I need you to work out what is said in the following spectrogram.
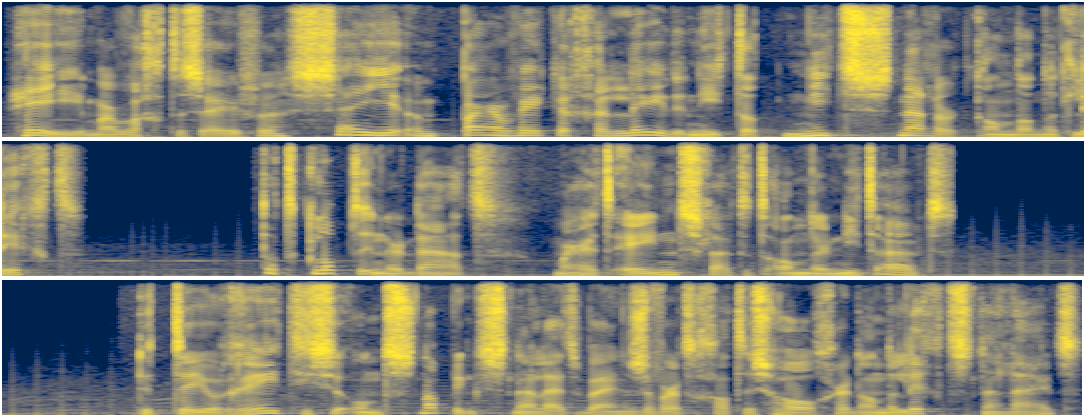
Hé, hey, maar wacht eens even, zei je een paar weken geleden niet dat niets sneller kan dan het licht? Dat klopt inderdaad, maar het een sluit het ander niet uit. De theoretische ontsnappingssnelheid bij een zwart gat is hoger dan de lichtsnelheid.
